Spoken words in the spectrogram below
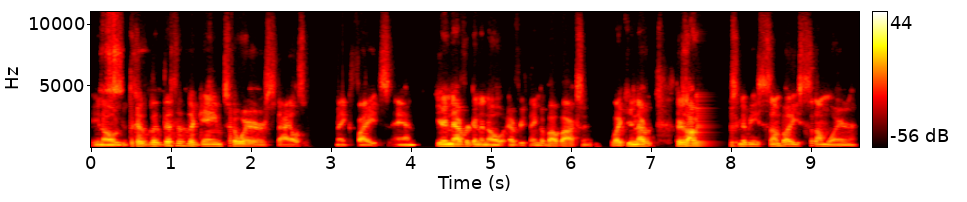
you know because this is a game to where styles make fights and you're never going to know everything about boxing. Like you're never there's always going to be somebody somewhere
